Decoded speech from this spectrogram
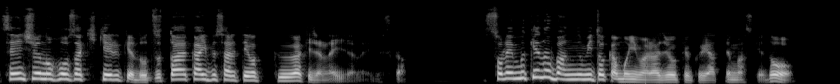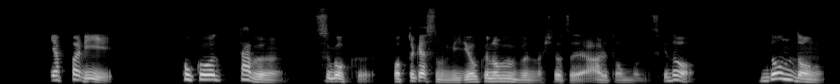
先週の放送は聞けるけど、ずっとアーカイブされていくわけじゃないじゃないですか。それ向けの番組とかも今ラジオ局やってますけど、やっぱり、ここ多分、すごく、ポッドキャストの魅力の部分の一つではあると思うんですけど、どんどん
